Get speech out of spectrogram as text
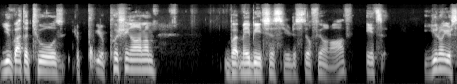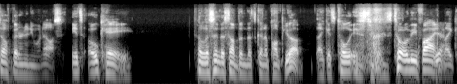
you've got the tools, you're you're pushing on them, but maybe it's just you're just still feeling off. It's you know yourself better than anyone else. It's okay to listen to something that's going to pump you up. Like it's totally it's, it's totally fine. Yeah. Like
